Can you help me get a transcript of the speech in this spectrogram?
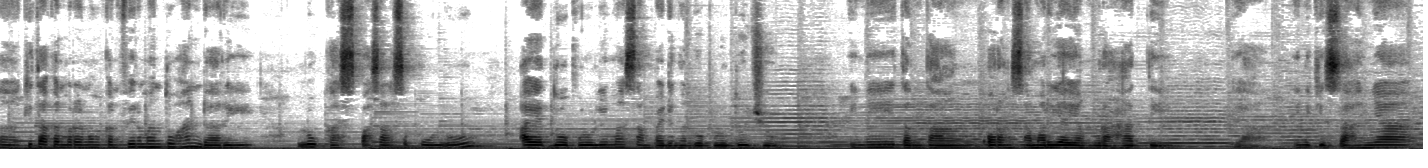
eh, kita akan merenungkan firman Tuhan dari Lukas pasal 10 ayat 25 sampai dengan 27 Ini tentang orang Samaria yang murah hati. Ya, ini kisahnya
